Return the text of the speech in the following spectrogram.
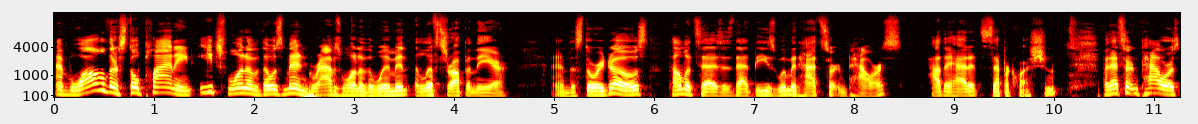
And while they're still planning, each one of those men grabs one of the women and lifts her up in the air. And the story goes, Talmud says, is that these women had certain powers How they had it, separate question. But had certain powers,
